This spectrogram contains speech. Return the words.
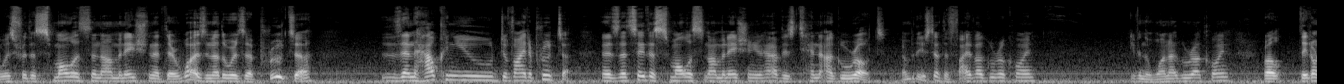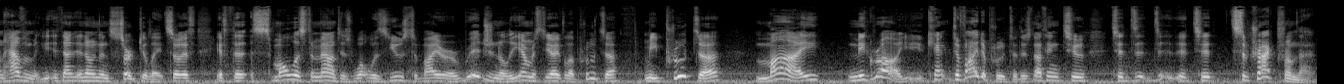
was for the smallest denomination that there was, in other words, a pruta, then how can you divide a pruta? Let's say the smallest denomination you have is 10 agurot. Remember they used to have the 5 agura coin? Even the 1 agura coin? Well, they don't have them. They don't even circulate. So if, if the smallest amount is what was used to buy her originally, pruta, mi pruta, my migra. You, you can't divide a pruta. There's nothing to, to, to, to, subtract from that.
